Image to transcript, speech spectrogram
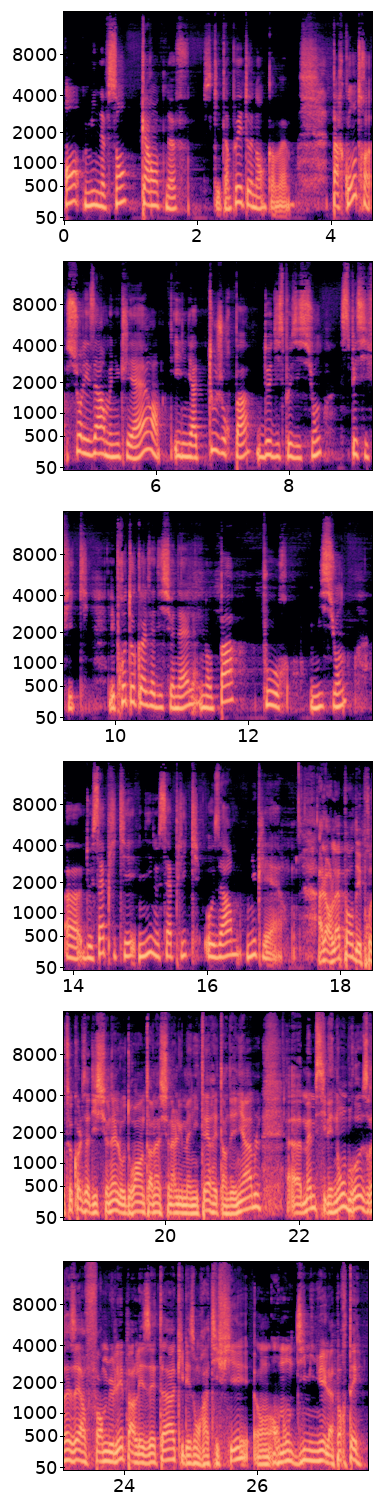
en 1949 ce qui est un peu étonnant quand même. Par contre, sur les armes nucléaires, il n'y a toujours pas de disposition spécifique. Les protocoles additionnels n'ont pas pour mission euh, de s'appliquer ni ne s'appliquent aux armes nucléaires. Alors l'apport des protocoles additionnels au droit international humanitaire est indéniable, euh, même si les nombreuses réserves formulées par les États qui les ont ratifiés en ont diminué la portée.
